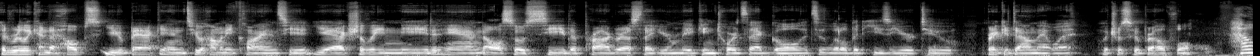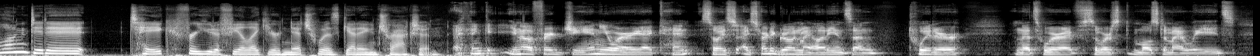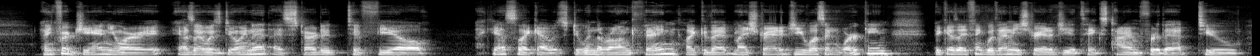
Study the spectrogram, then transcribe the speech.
It really kind of helps you back into how many clients you, you actually need and also see the progress that you're making towards that goal. It's a little bit easier to break it down that way, which was super helpful. How long did it take for you to feel like your niche was getting traction? I think, you know, for January, I can so I, I started growing my audience on Twitter, and that's where I've sourced most of my leads. I think for January, as I was doing it, I started to feel, I guess, like I was doing the wrong thing, like that my strategy wasn't working. Because I think with any strategy, it takes time for that to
